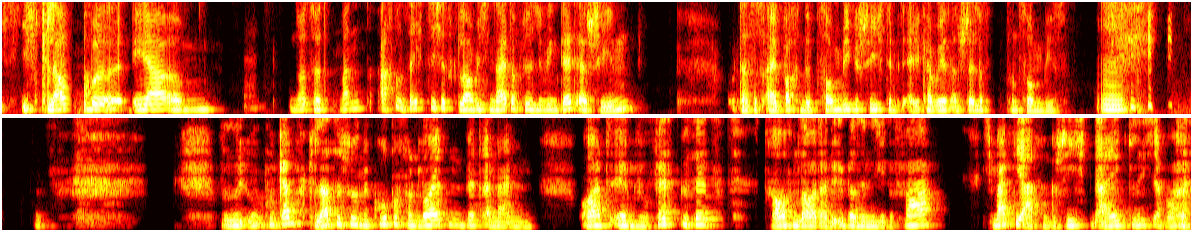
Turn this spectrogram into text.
Ich, ich glaube eher ähm, 1968 ist, glaube ich, Night of the Living Dead erschienen. Das ist einfach eine Zombie-Geschichte mit LKWs anstelle von Zombies. Mhm. so ganz klassische, eine Gruppe von Leuten wird an einem Ort irgendwo festgesetzt. Draußen lauert eine übersinnliche Gefahr. Ich mag die Art von Geschichten eigentlich, aber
